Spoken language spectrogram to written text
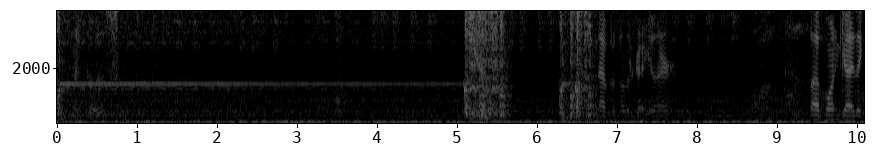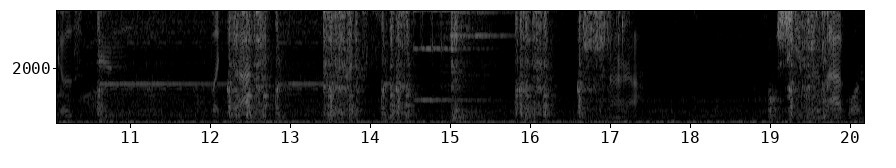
And it goes here. Have another guy there. I'll have one guy that goes in like that. Nice. Alright. Just get rid of that one.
